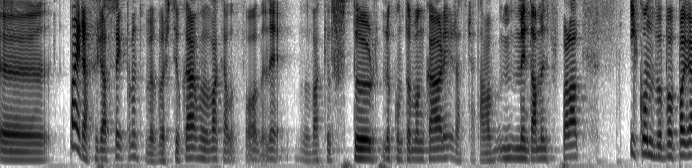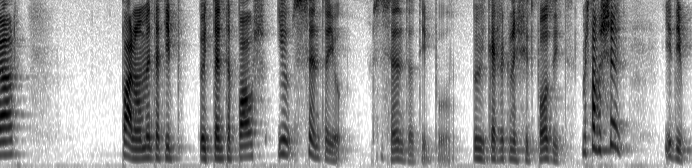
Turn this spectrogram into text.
Uh, pá, já fui, já sei que pronto, vou abastecer o carro, vou levar aquela foda, né? Vou levar aquele estouro na conta bancária, já, já estava mentalmente preparado. E quando vou para pagar, pá, normalmente é tipo 80 paus e eu 60, eu 60, tipo, ui, queres ver que nasci o depósito? Mas estava cheio. E eu tipo,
